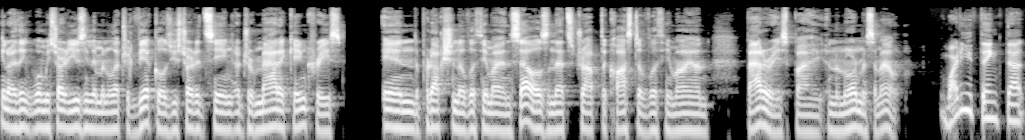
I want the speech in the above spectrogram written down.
you know, I think when we started using them in electric vehicles, you started seeing a dramatic increase in the production of lithium ion cells, and that's dropped the cost of lithium ion batteries by an enormous amount. Why do you think that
